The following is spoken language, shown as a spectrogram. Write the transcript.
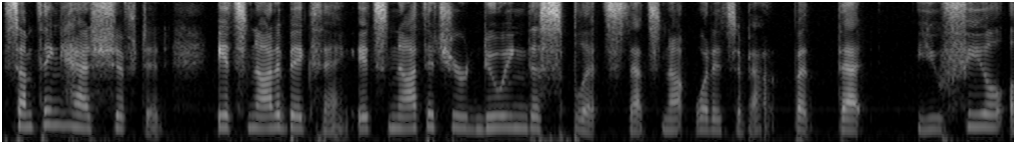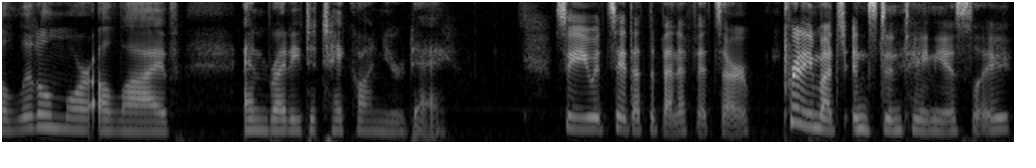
something has shifted. It's not a big thing. It's not that you're doing the splits. That's not what it's about, but that you feel a little more alive and ready to take on your day. so you would say that the benefits are pretty much instantaneously.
